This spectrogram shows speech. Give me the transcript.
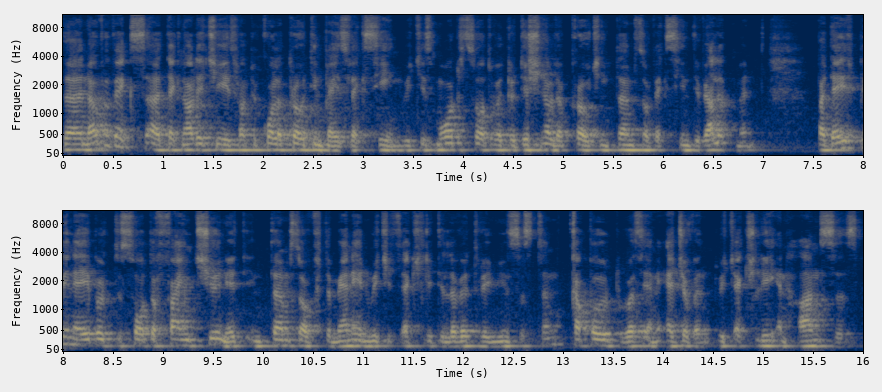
The Novavax uh, technology is what we call a protein based vaccine, which is more sort of a traditional approach in terms of vaccine development. But they've been able to sort of fine tune it in terms of the manner in which it's actually delivered to the immune system, coupled with an adjuvant, which actually enhances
